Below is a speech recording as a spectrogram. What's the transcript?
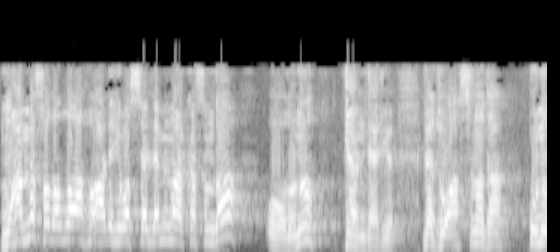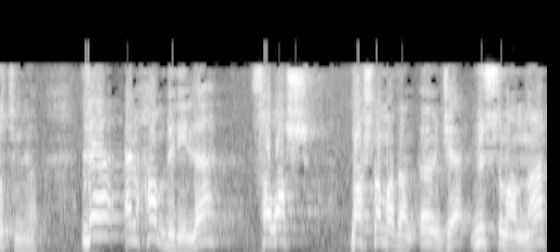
Muhammed sallallahu aleyhi ve sellemin arkasında oğlunu gönderiyor. Ve duasını da unutmuyor. Ve elhamdülillah savaş başlamadan önce Müslümanlar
